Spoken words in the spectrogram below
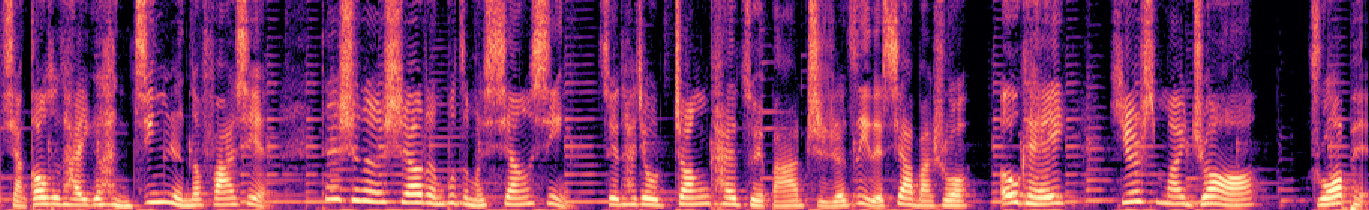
想告诉他一个很惊人的发现，但是呢 Sheldon 不怎么相信，所以他就张开嘴巴指着自己的下巴说：“OK，here's、my jaw。” Drop it，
